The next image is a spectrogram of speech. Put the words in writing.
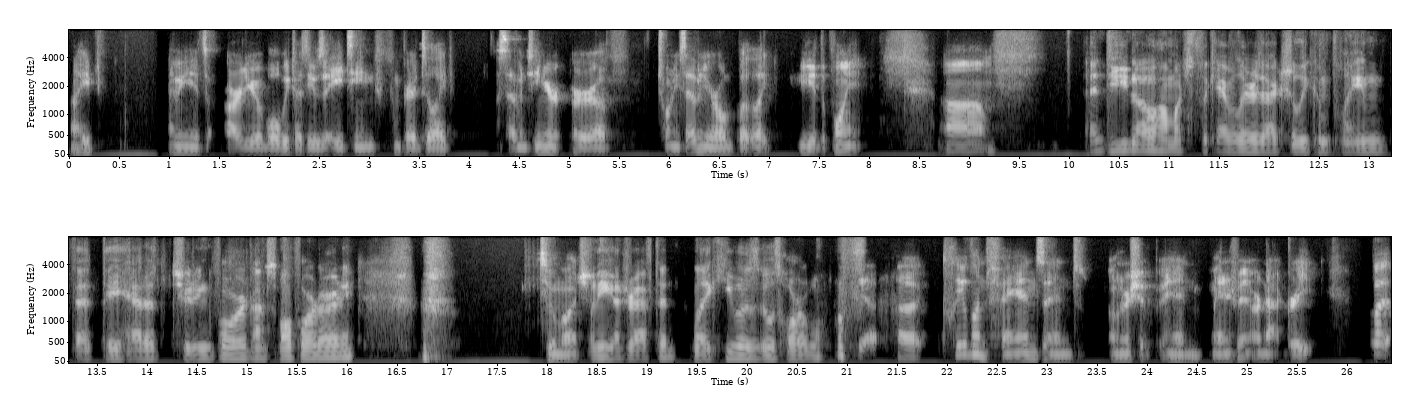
Like, I mean, it's arguable because he was 18 compared to like a 17 year or a 27 year old, but like you get the point. Um, and do you know how much the Cavaliers actually complained that they had a shooting forward on small forward already? Too much when he got drafted. Like he was, it was horrible. yeah, uh, Cleveland fans and ownership and management are not great, but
